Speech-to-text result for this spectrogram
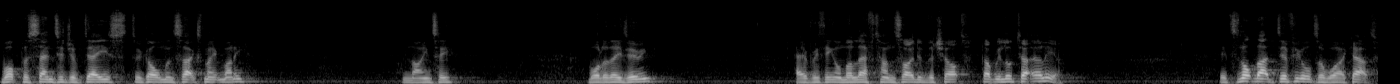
What percentage of days do Goldman Sachs make money? 90. What are they doing? Everything on the left hand side of the chart that we looked at earlier. It's not that difficult to work out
